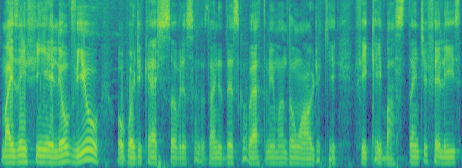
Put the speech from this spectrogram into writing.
Mas enfim, ele ouviu o podcast sobre o Santo Antônio Descoberto, me mandou um áudio aqui. Fiquei bastante feliz.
